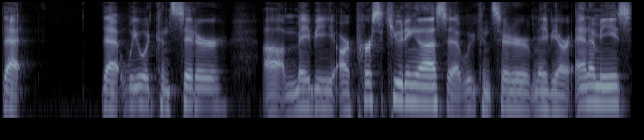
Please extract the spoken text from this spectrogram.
that that we would consider uh, maybe are persecuting us, that we consider maybe our enemies.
